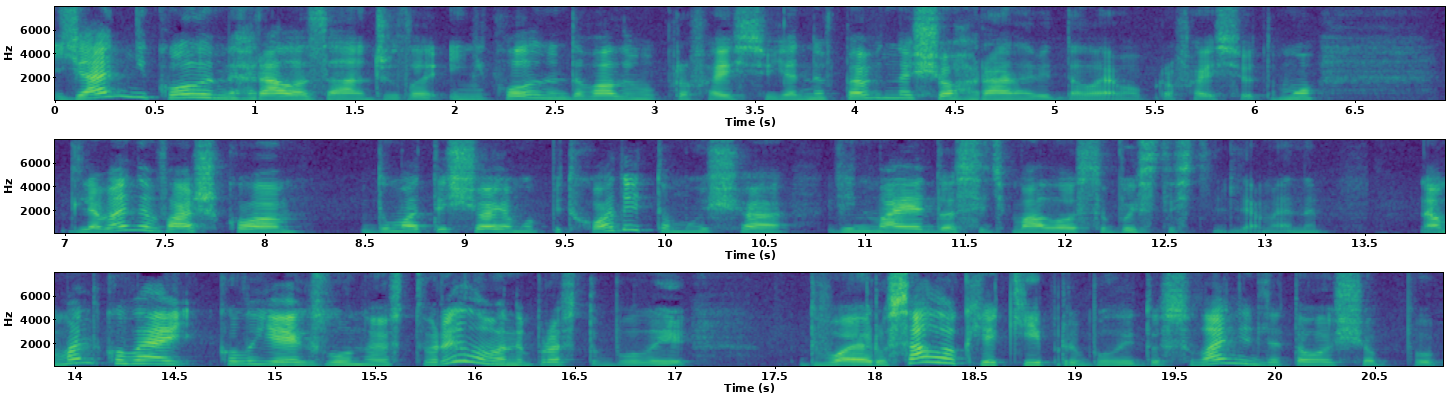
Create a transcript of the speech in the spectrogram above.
Я ніколи не грала за Анджела і ніколи не давала йому професію. Я не впевнена, що гра навіть дала йому професію. Тому для мене важко думати, що йому підходить, тому що він має досить мало особистості для мене. На момент, коли, коли я їх з Луною створила, вони просто були двоє русалок, які прибули до Сулані для того, щоб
